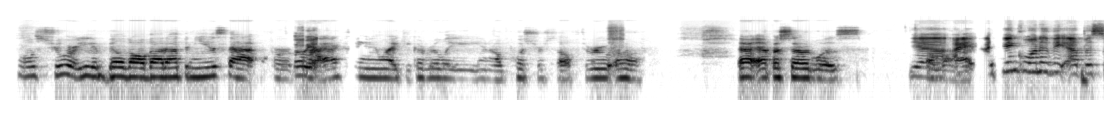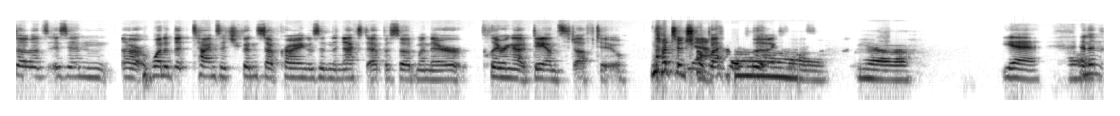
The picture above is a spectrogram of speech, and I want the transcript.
Well, sure. You can build all that up and use that for, Oh, for yeah. acting. Like you could really, you know, push yourself through. Oh, that episode was. Yeah. I, I think one of the episodes is in, or one of the times that she couldn't stop crying was in the next episode when they're clearing out Dan's stuff too. Not to jump Yeah. ahead the oh, next Oh, yeah. Yeah, Oh. and then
